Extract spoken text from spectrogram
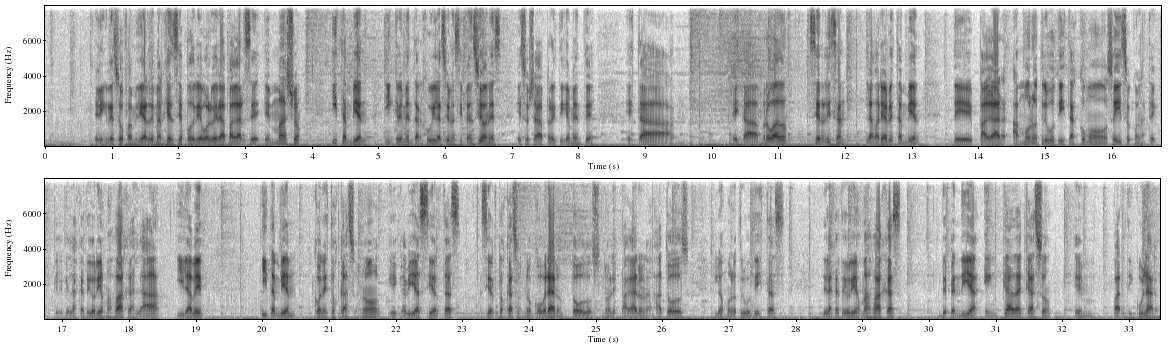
El ingreso familiar de emergencia podría volver a pagarse en mayo y también incrementar jubilaciones y pensiones. Eso ya prácticamente está, está aprobado. Se analizan las variables también de pagar a monotributistas como se hizo con las, te- las categorías más bajas, la A y la B. Y también con estos casos, ¿no? Que, había ciertas, ciertos casos, no cobraron todos, no les pagaron a todos los monotributistas de las categorías más bajas. Dependía en cada caso en particular.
